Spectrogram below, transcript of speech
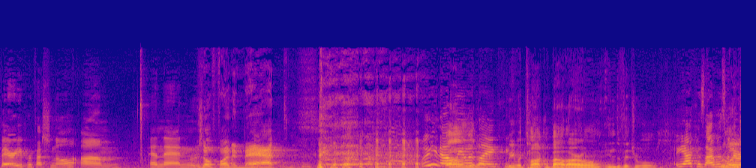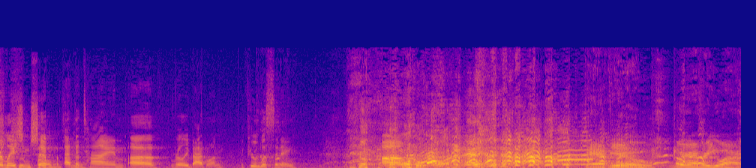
very professional. Um, and then, There's no fun in that. well, you know, Well, we you would know, like, we would talk about our own individual. yeah, because I was in a relationship relationship problems, at the time, a really bad one, if you're listening. Um, oh, Damn you, wherever you are.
